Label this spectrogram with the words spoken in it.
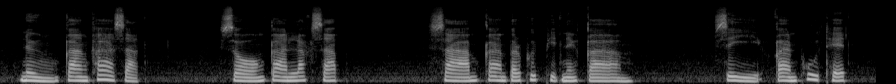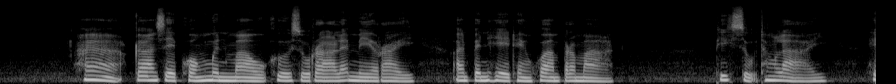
1. การฆ่าสัตว์ 2. การลักทรัพย์ 3. การประพฤติผิดในกาม 4. การพูดเท็จ 5. การเสพของมึนเมาคือสุราและเมรัย อันเป็นเหตุแห่งความประมาท ภิกษุทั้งหลาย เห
